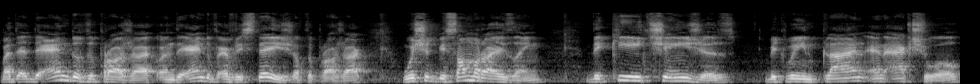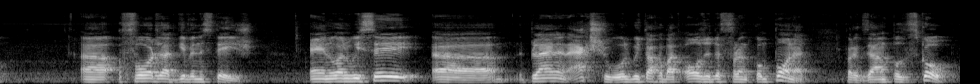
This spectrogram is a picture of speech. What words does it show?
But at the end of the project, and the end of every stage of the project, we should be summarizing the key changes between plan and actual uh, for that given stage. And when we say uh, plan and actual, we talk about all the different components. For example, scope,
